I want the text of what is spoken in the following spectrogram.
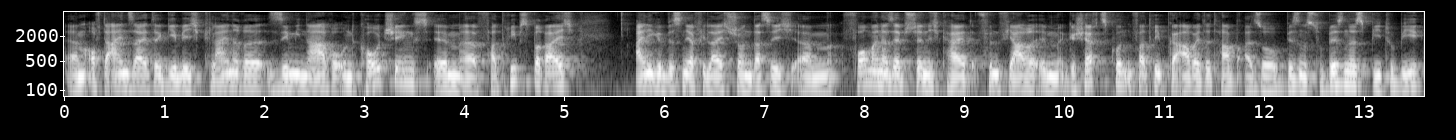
Ähm, auf der einen Seite gebe ich kleinere Seminare und Coachings im äh, Vertriebsbereich. Einige wissen ja vielleicht schon, dass ich ähm, vor meiner Selbstständigkeit fünf Jahre im Geschäftskundenvertrieb gearbeitet habe, also Business to Business, B2B.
